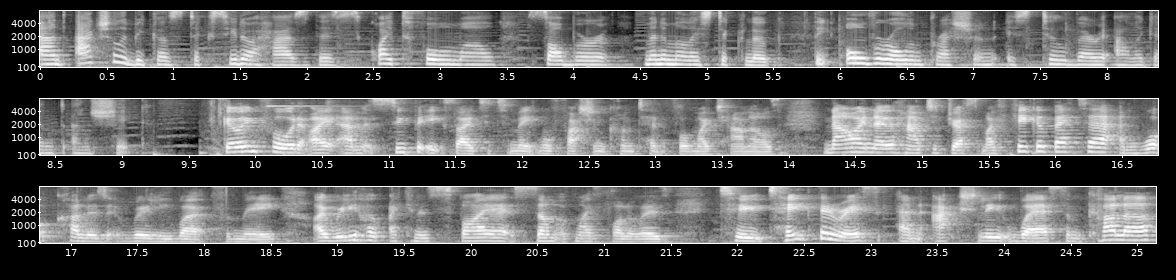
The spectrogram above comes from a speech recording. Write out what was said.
And actually because Tuxedo has this quite formal, sober, minimalistic look, the overall impression is still very elegant and chic. Going forward, I am super excited to make more fashion content for my channels. Now I know how to dress my figure better and what colors really work for me. I really hope I can inspire some of my followers to take the risk and actually wear some color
